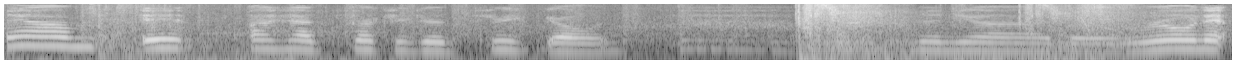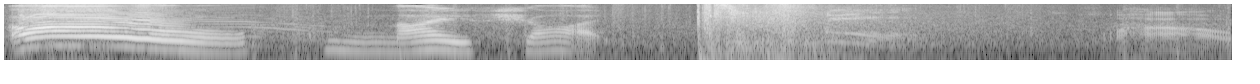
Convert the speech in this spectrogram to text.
Damn it. I had such a good streak going. Then you had to ruin it. Oh! Nice shot. Wow.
